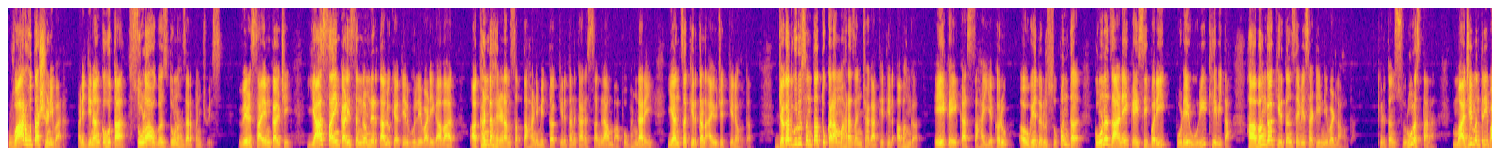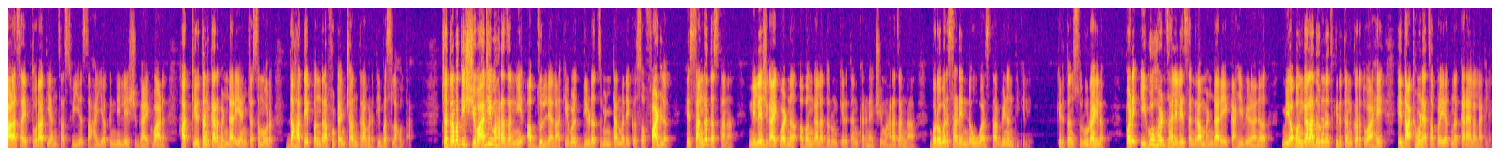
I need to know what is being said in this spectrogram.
वार होता शनिवार आणि दिनांक होता सोळा ऑगस्ट दोन हजार पंचवीस. वेळ सायंकाळची. या सायंकाळी संगमनेर तालुक्यातील घुलेवाडी गावात अखंड हरिणाम सप्ताहानिमित्त कीर्तनकार संग्राम बापू भंडारे यांचं कीर्तन आयोजित केलं होतं. जगद्गुरु संत तुकाराम महाराजांच्या गाथेतील अभंग एक एका सहाय्य करू अवघे दरू सुपंत कोण जाणे कैसी परी पुढे उरी ठेविता. हा अभंग कीर्तन सेवेसाठी निवडला होता. कीर्तन सुरू असताना माजी मंत्री बाळासाहेब थोरात यांचा स्वीय सहाय्यक निलेश गायकवाड हा कीर्तनकार भंडारे यांच्या समोर दहा ते पंधरा फुटांच्या अंतरावरती बसला होता. छत्रपती शिवाजी महाराजांनी अब्जुल्ल्याला केवळ दीडच मिनिटांमध्ये कसं फाडलं हे सांगत असताना निलेश गायकवाडनं अभंगाला धरून कीर्तन करण्याची महाराजांना बरोबर साडे नऊ वाजता विनंती केली. कीर्तन सुरू राहिलं. पण इगोहट झालेले संग्राम भंडारे काही वेळानं मी अभंगाला धरूनच कीर्तन करतो आहे हे दाखवण्याचा प्रयत्न करायला लागले.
